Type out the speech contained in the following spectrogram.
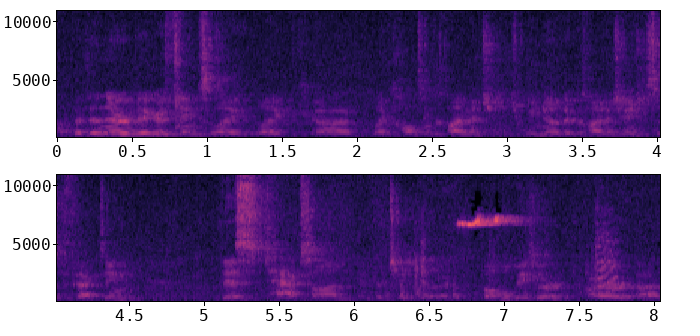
Uh, But then there are bigger things like, like, uh, like halting climate change. We know that climate change is affecting this taxon in particular. Bumblebees are, are uh,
